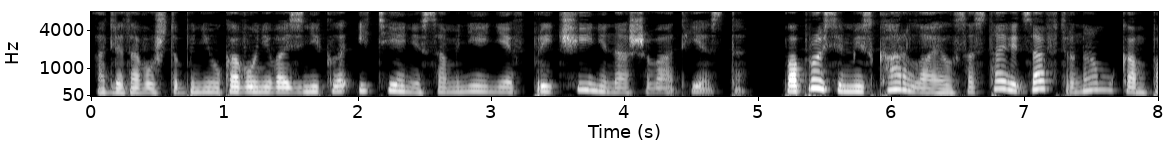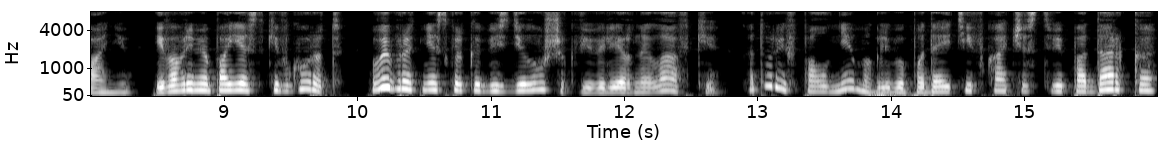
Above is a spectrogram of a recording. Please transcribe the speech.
А для того, чтобы ни у кого не возникло и тени сомнения в причине нашего отъезда, Попросим мисс Карлайл составить завтра нам компанию и во время поездки в город выбрать несколько безделушек в ювелирной лавке, которые вполне могли бы подойти в качестве подарка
